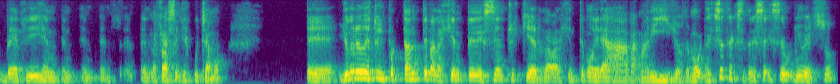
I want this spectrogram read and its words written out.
Beatriz en, en, en, la frase que escuchamos, eh, yo creo que esto es importante para la gente de centro izquierda, para la gente moderada, para amarillos, demócratas, etcétera, etcétera, ese, ese universo,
